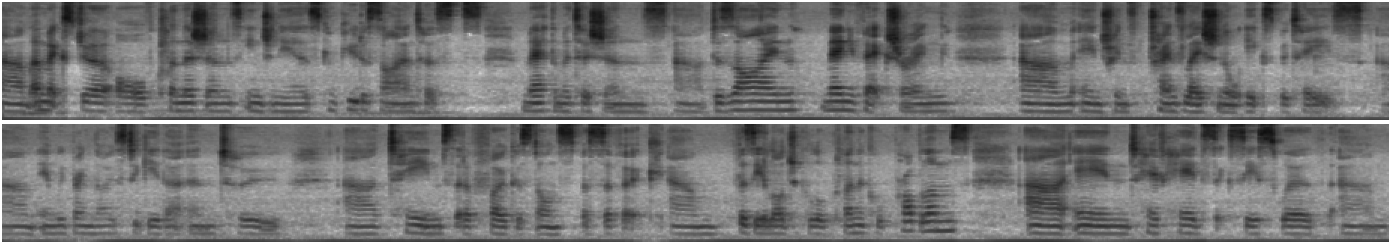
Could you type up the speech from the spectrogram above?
a mixture of clinicians, engineers, computer scientists, mathematicians, uh, design, manufacturing, um, and trans- translational expertise. Um, and we bring those together into uh, teams that are focused on specific um, physiological or clinical problems uh, and have had success with um,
